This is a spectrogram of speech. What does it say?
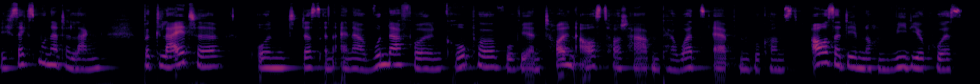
dich sechs Monate lang begleite und das in einer wundervollen Gruppe, wo wir einen tollen Austausch haben per WhatsApp. Und du bekommst außerdem noch einen Videokurs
